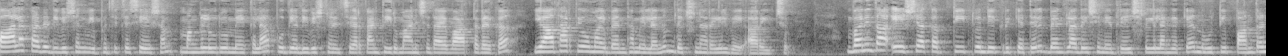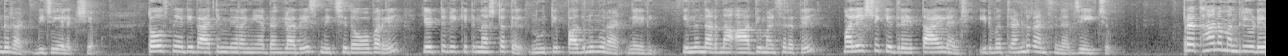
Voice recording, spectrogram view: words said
പാലക്കാട് ഡിവിഷൻ വിഭജിച്ച ശേഷം മംഗളൂരു മേഖല പുതിയ ഡിവിഷനിൽ ചേർക്കാൻ തീരുമാനിച്ചതായ വാർത്തകൾക്ക് യാഥാർത്ഥ്യവുമായി ബന്ധമില്ലെന്നും ദക്ഷിണ റെയിൽവേ അറിയിച്ചു. വനിതാ ഏഷ്യ കപ്പ് ടി ട്വന്റി ക്രിക്കറ്റിൽ ബംഗ്ലാദേശിനെതിരെ ശ്രീലങ്കയ്ക്ക് നൂറ്റി പന്ത്രണ്ട് റൺ വിജയലക്ഷ്യം. ടോസ് നേടി ബാറ്റിംഗിനിറങ്ങിയ ബംഗ്ലാദേശ് നിശ്ചിത ഓവറിൽ എട്ട് വിക്കറ്റ് നഷ്ടത്തിൽ നൂറ്റി പതിനൊന്ന് റൺ നേടി. ഇന്ന് നടന്ന ആദ്യ മത്സരത്തിൽ മലേഷ്യക്കെതിരെ തായ്ലൻഡ് ഇരുപത്തിരണ്ട് റൺസിന് ജയിച്ചു. പ്രധാനമന്ത്രിയുടെ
